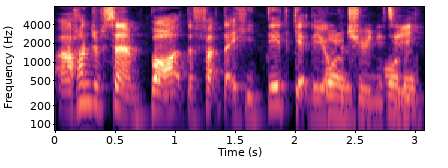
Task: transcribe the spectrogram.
A hundred percent. But the fact that he did get the Poor- opportunity, poor de-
